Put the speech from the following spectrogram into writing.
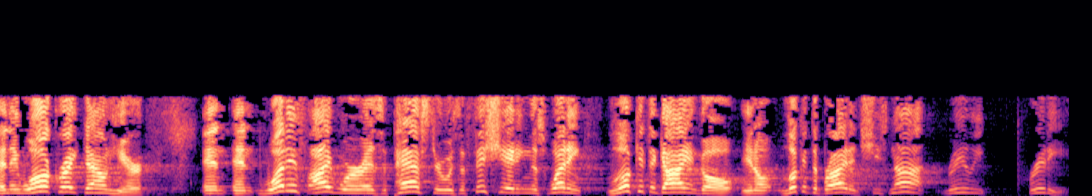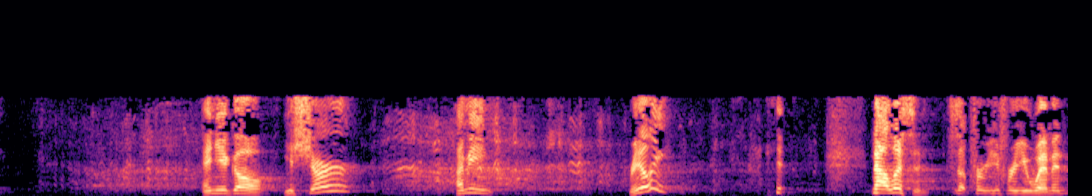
And they walk right down here. And, and what if I were, as a pastor was officiating this wedding, look at the guy and go, you know, look at the bride and she's not really pretty. And you go, you sure? I mean, really? now listen, so for you, for you women,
